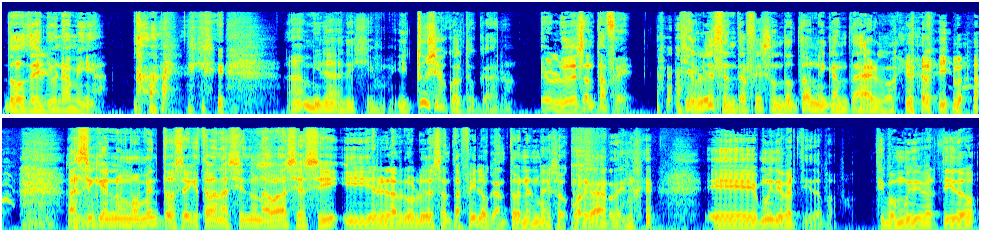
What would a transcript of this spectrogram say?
dos de él y una mía. Dije, ah, mirá, dijimos, ¿y tú ya cuál tocaron? El Blue de Santa Fe. Que el Blue de Santa Fe son dos tonos y canta algo arriba. Así que en un momento sé que estaban haciendo una base así y él largó el Blue de Santa Fe y lo cantó en el Madison Square Garden. Eh, muy divertido, papá. Tipo muy divertido.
